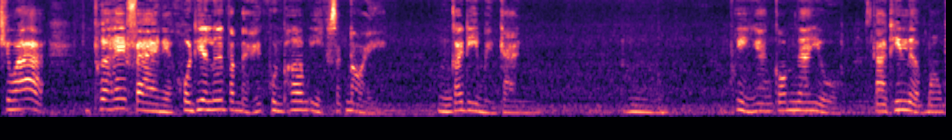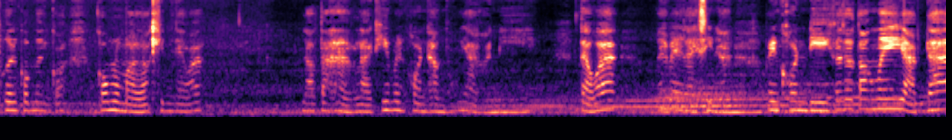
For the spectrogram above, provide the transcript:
คิดว่าเพื่อให้แฟนเนี่ย คนที่จะเลื่อนตำแหน่งให้คุณเพิ่มอีกสักหน่อย มันก็ดีเหมือนกันผู้หญิงยังก้มหน้าอยู่ ตาที่เหลือบมองเพื่อนก้มหน้าก็ก้มลงมาแล้วคิดไงว่า เราต่างหากล่ะที่เป็นคนทำทุกอย่างอันนี้ แต่ว่า ไม่เป็นไรสินะ เป็นคนดีก็จะต้องไม่อยากได้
